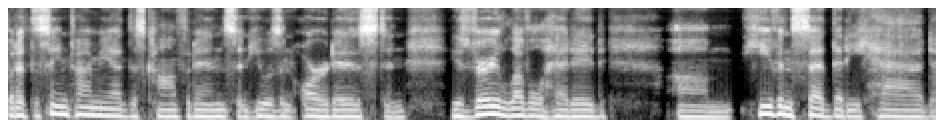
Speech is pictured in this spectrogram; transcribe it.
but at the same time, he had this confidence, and he was an artist, and he was very level-headed. Um, he even said that he had,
